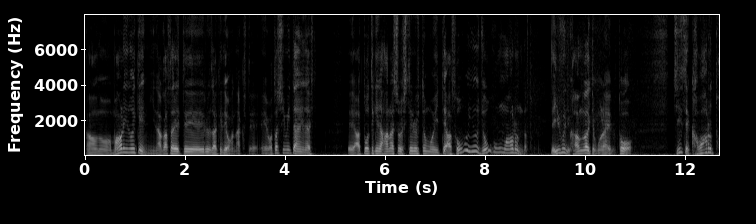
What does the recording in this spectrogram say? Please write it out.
あの、周りの意見に流されているだけではなくて、えー私みたいな、えー圧倒的な話をしてる人もいて、あ、そういう情報もあるんだと。っていうふうに考えてもらえると、人生変わると、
